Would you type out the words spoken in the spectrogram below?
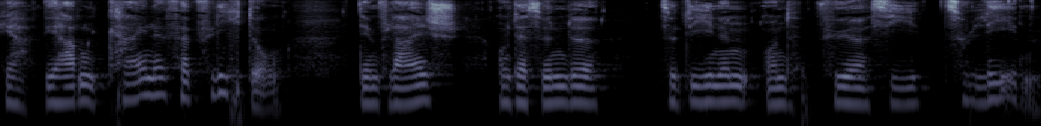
Ja, wir haben keine Verpflichtung, dem Fleisch und der Sünde zu dienen und für sie zu leben.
